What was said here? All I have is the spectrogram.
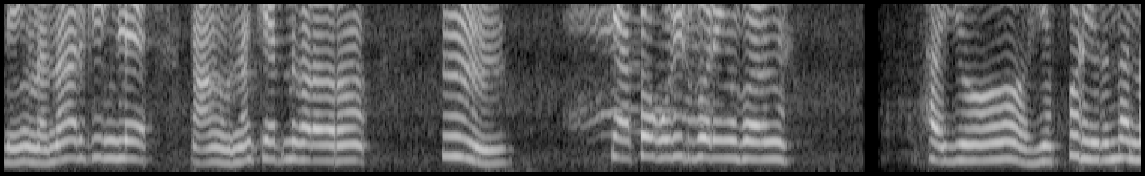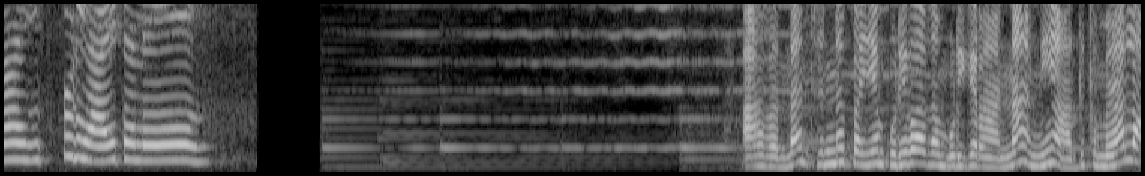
நீங்களும் தான் இருக்கீங்களே நாங்களும் தான் கேட்டுன்னு கிடக்குறோம். ம் எப்போ கூட்டிட்டு போறீங்க பாருங்க. ஐயோ எப்படி இருந்தா நான்? இப்படி ஆயிட்டனே. அவன் தான் சின்ன பையன் பிடிவாதம் பிடிக்கிறான்னா நீ அதுக்கு மேல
